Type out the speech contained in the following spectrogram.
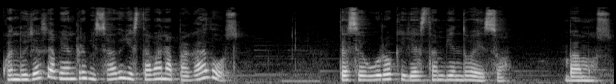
Cuando ya se habían revisado y estaban apagados. Te aseguro que ya están viendo eso. Vamos,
